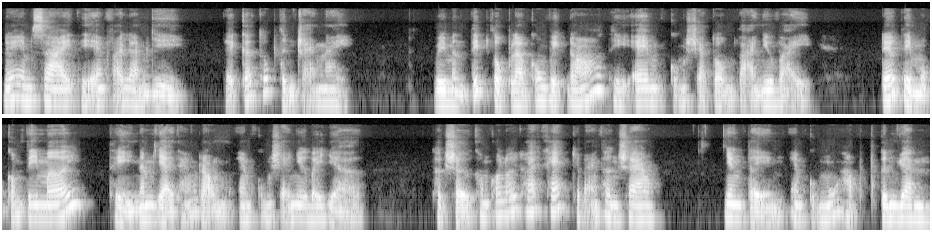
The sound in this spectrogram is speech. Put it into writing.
Nếu em sai thì em phải làm gì để kết thúc tình trạng này. Vì mình tiếp tục làm công việc đó thì em cũng sẽ tồn tại như vậy. Nếu tìm một công ty mới thì năm dài tháng rộng em cũng sẽ như bây giờ. Thực sự không có lối thoát khác cho bản thân sao? Nhân tiện em cũng muốn học kinh doanh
